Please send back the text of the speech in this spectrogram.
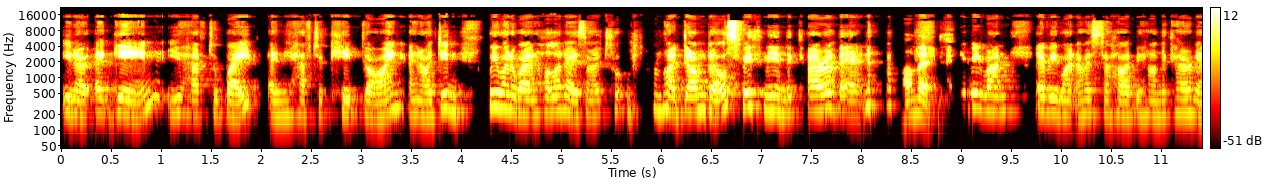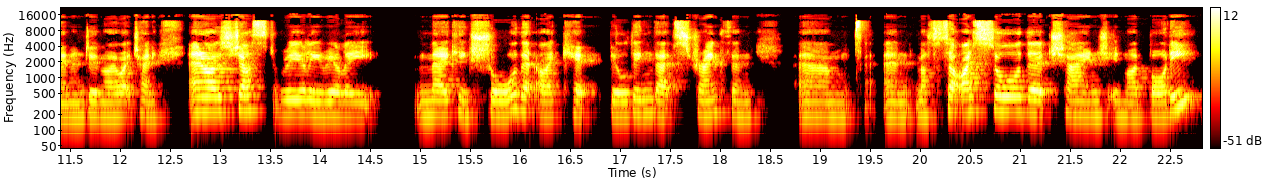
you know, again, you have to wait and you have to keep going. And I didn't. We went away on holidays, and I took my dumbbells with me in the caravan. Love it. everyone, everyone. I used to hide behind the caravan and do my weight training, and I was just really, really making sure that I kept building that strength and um, and muscle. So I saw the change in my body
